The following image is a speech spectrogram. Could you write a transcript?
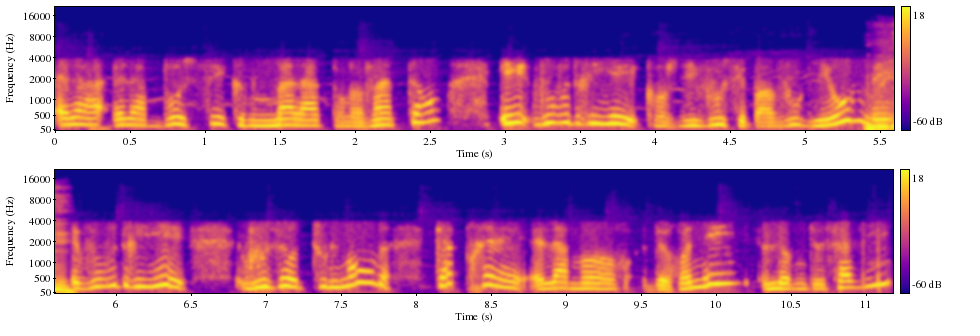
Elle a, elle a bossé comme une malade pendant 20 ans. Et vous voudriez, quand je dis vous, c'est pas vous Guillaume, mais Oui. vous voudriez, vous autres, tout le monde, qu'après la mort de René, l'homme de sa vie,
